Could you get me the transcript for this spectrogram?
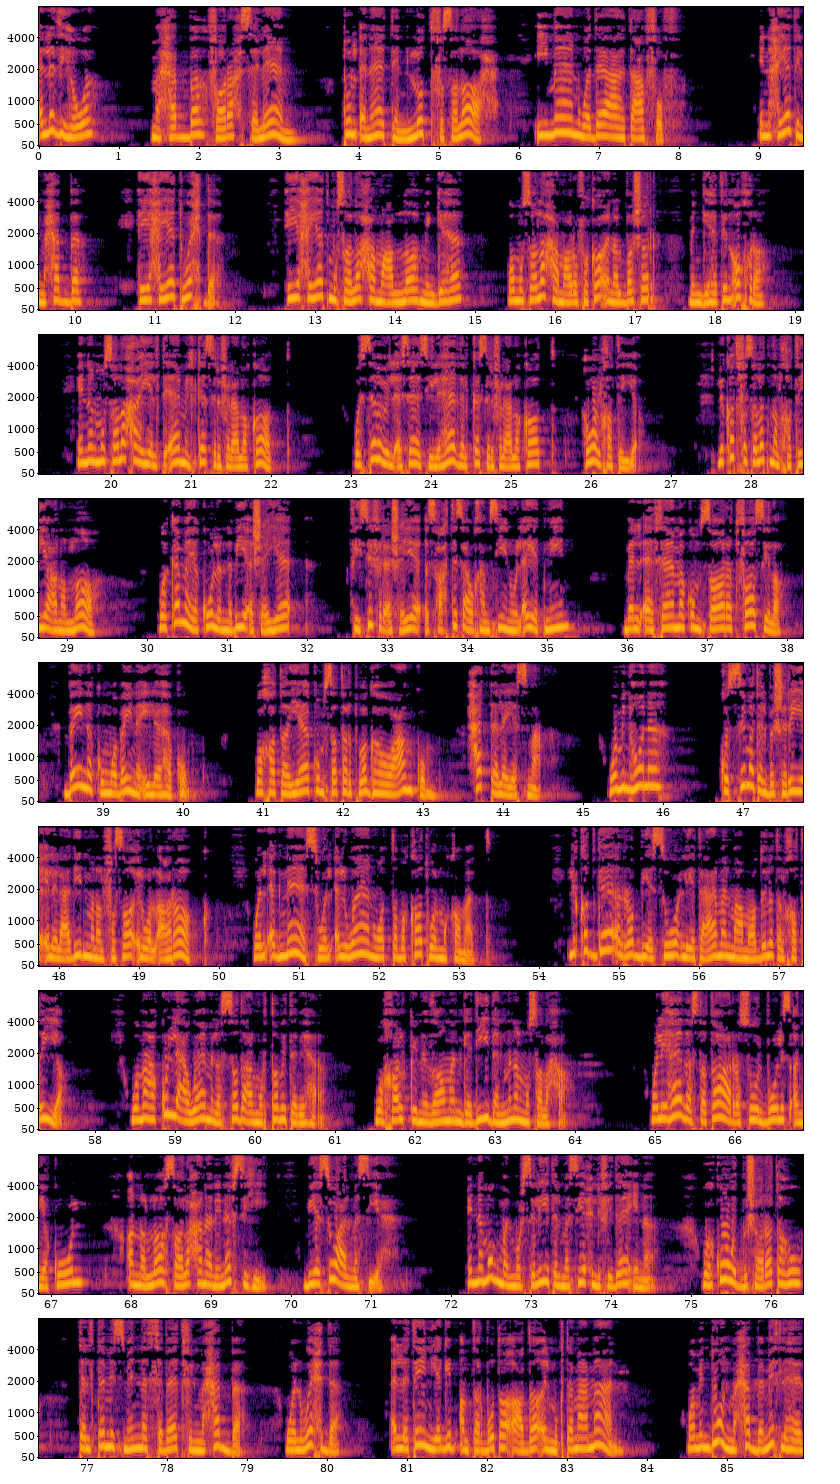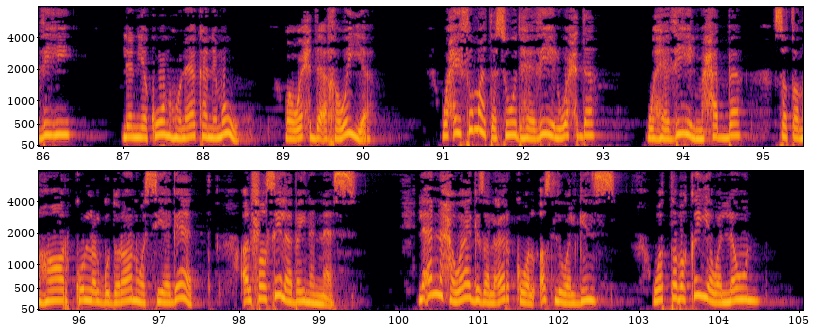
الذي هو محبة فرح سلام طول أنات لطف صلاح إيمان وداعة تعفف. إن حياة المحبة هي حياة وحدة. هي حياة مصالحة مع الله من جهة ومصالحة مع رفقائنا البشر من جهة أخرى. إن المصالحة هي التئام الكسر في العلاقات والسبب الأساسي لهذا الكسر في العلاقات هو الخطية. لقد فصلتنا الخطية عن الله وكما يقول النبي أشعياء في سفر أشعياء إصحاح 59 والآية 2 بل آثامكم صارت فاصلة بينكم وبين إلهكم وخطاياكم سترت وجهه عنكم حتى لا يسمع. ومن هنا قسمت البشرية إلى العديد من الفصائل والأعراق والأجناس والألوان والطبقات والمقامات. لقد جاء الرب يسوع ليتعامل مع معضلة الخطية ومع كل عوامل الصدع المرتبطة بها وخلق نظاما جديدا من المصالحة. ولهذا استطاع الرسول بولس أن يقول أن الله صالحنا لنفسه بيسوع المسيح. إن مجمل مرسلية المسيح لفدائنا وقوة بشارته تلتمس منا الثبات في المحبة والوحدة اللتين يجب أن تربطا أعضاء المجتمع معا. ومن دون محبة مثل هذه لن يكون هناك نمو ووحدة أخوية. وحيثما تسود هذه الوحدة وهذه المحبة ستنهار كل الجدران والسياجات الفاصلة بين الناس لأن حواجز العرق والأصل والجنس والطبقية واللون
